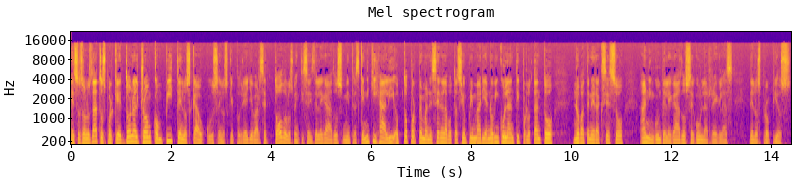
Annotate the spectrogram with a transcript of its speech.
Esos son los datos, porque Donald Trump compite en los caucus, en los que podría llevarse todos los 26 delegados, mientras que Nikki Haley optó por permanecer en la votación primaria no vinculante y por lo tanto no va a tener acceso a ningún delegado según las reglas de los propios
